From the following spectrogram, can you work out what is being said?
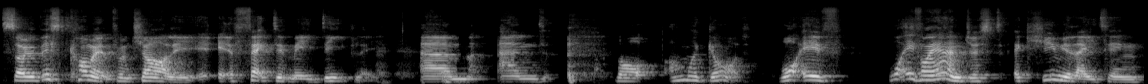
So this comment from Charlie, it, it affected me deeply, um, and thought, oh my god, what if, what if I am just accumulating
